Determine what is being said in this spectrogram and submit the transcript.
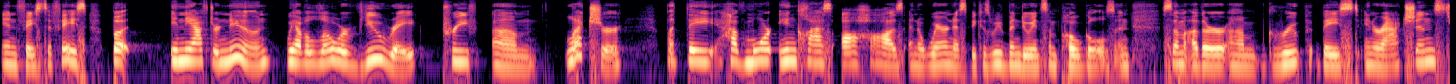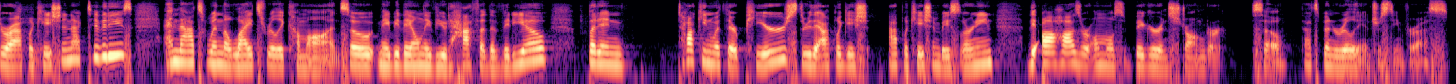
in face-to-face. but in the afternoon, we have a lower view rate pre-lecture um, but they have more in-class ahas and awareness because we've been doing some POGILs and some other um, group-based interactions through our application activities, and that's when the lights really come on. So maybe they only viewed half of the video, but in talking with their peers through the application application-based learning, the ahas are almost bigger and stronger. So that's been really interesting for us.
